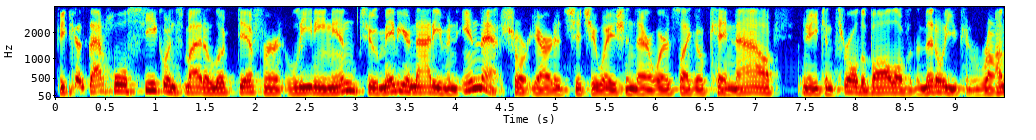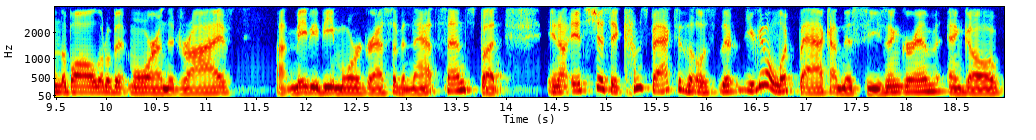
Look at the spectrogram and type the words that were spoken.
because that whole sequence might have looked different leading into maybe you're not even in that short yardage situation there where it's like okay now you know you can throw the ball over the middle you can run the ball a little bit more on the drive uh, maybe be more aggressive in that sense. But you know, it's just it comes back to those. You're going to look back on this season, Grimm, and go,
